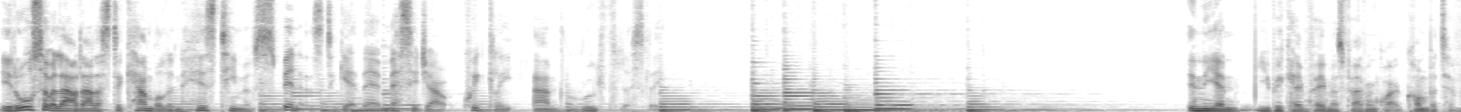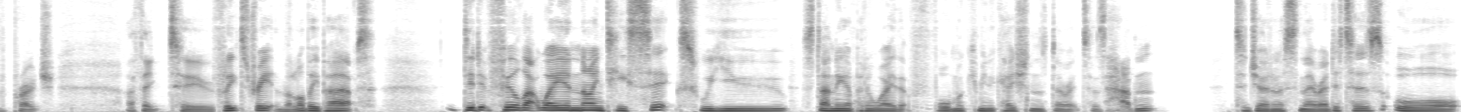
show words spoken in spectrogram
It also allowed Alastair Campbell and his team of spinners to get their message out quickly and ruthlessly. In the end, you became famous for having quite a combative approach, I think, to Fleet Street and the lobby, perhaps. Did it feel that way in 96? Were you standing up in a way that former communications directors hadn't to journalists and their editors? Or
